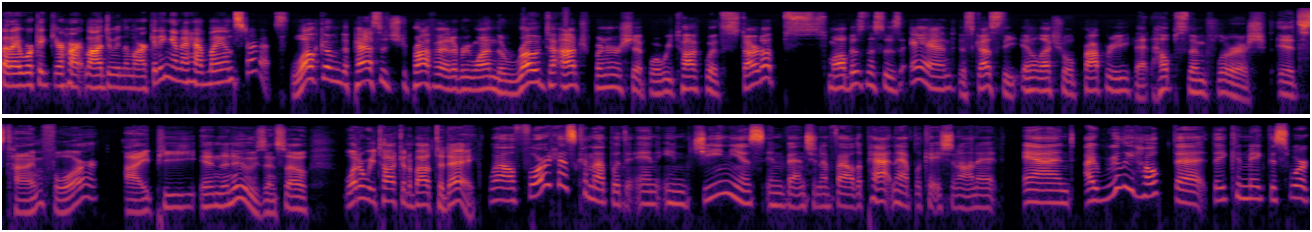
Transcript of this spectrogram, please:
but I work at Gearhart Law doing the marketing and I have my own startups. Welcome to Passage to Profit, everyone, the road to entrepreneurship, where we talk with startups, small businesses, and discuss the intellectual property that helps them flourish. It's time for IP in the news. And so, what are we talking about today? Well, Ford has come up with an ingenious invention and filed a patent application on it. And I really hope that they can make this work.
